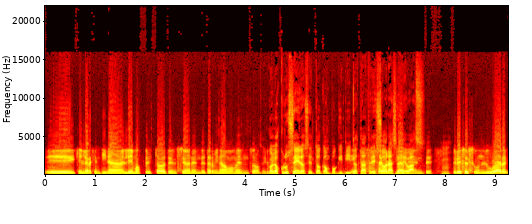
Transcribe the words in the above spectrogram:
eh, que en la Argentina le hemos prestado atención en determinado momento. con los cruceros se toca un poquitito, estás tres horas y te vas. Mm. Pero eso es un lugar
